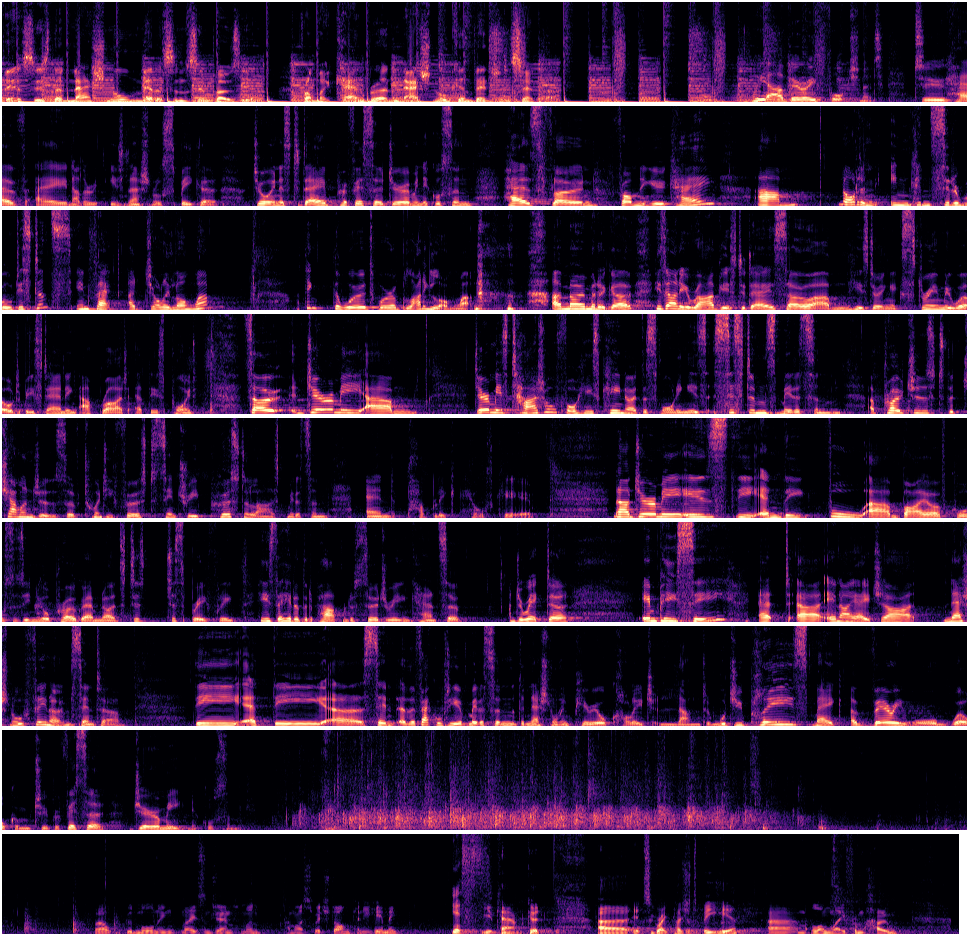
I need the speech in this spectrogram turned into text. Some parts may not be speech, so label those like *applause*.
This is the National Medicine Symposium from the Canberra National Convention Centre. We are very fortunate to have a, another international speaker join us today. Professor Jeremy Nicholson has flown from the UK, um, not an inconsiderable distance, in fact, a jolly long one. I think the words were a bloody long one *laughs* a moment ago. He's only arrived yesterday, so um, he's doing extremely well to be standing upright at this point. So, Jeremy. Um, Jeremy's title for his keynote this morning is Systems Medicine Approaches to the Challenges of 21st Century Personalised Medicine and Public Healthcare. Now, Jeremy is the, and the full um, bio, of course, is in your program notes, just, just briefly. He's the head of the Department of Surgery and Cancer, Director, MPC at uh, NIHR National Phenome Centre the, at the, uh, Cent- uh, the Faculty of Medicine at the National Imperial College London. Would you please make a very warm welcome to Professor Jeremy Nicholson? Well, good morning, ladies and gentlemen. Am I switched on? Can you hear me? Yes. You can, good. Uh, it's a great pleasure to be here, um, a long way from home.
